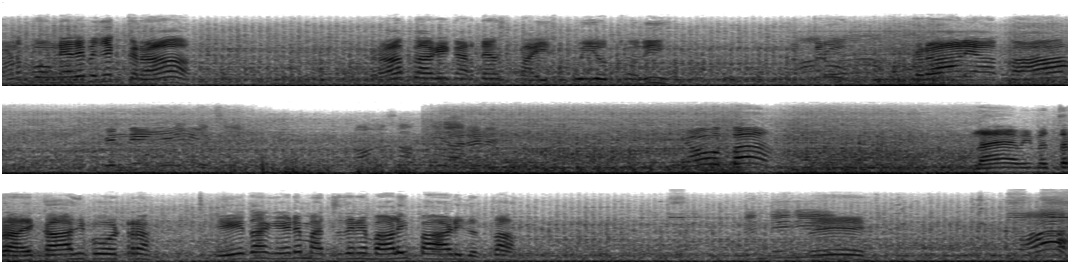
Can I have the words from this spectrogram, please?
ਹੁਣ ਪੌਣਿਆਂ ਦੇ ਵਿੱਚ ਕਰਾ। ਕਰਾ ਪਾ ਕੇ ਕਰਦੇ ਆ ਸਫ਼ਾਈ ਸਫੂਈ ਉੱਥੋਂ ਦੀ। ਕਰਾ ਲਿਆ ਪਾ ਕਿੰਨੀ ਜੀ। ਆਵੇ ਸਾਥੀ ਆ ਰਹੇ ਨੇ ਕਿਉਂ ਬੱਬਾ ਲੈ ਵੀ ਮਿੱਤਰਾ ਇੱਕ ਆ ਸੀ ਪੋਸਟਰ ਇਹ ਤਾਂ ਕਿਹੜੇ ਮੱਚਦੇ ਨੇ ਬਾਹਲੀ ਪਾੜ ਹੀ ਦਿੱਤਾ। ਬਿੰਦੀ ਜੀ। ਤੇ ਆ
